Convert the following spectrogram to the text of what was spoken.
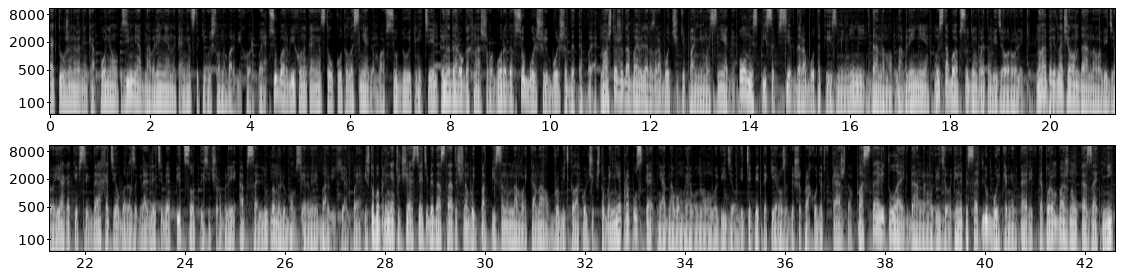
Как ты уже наверняка понял, зимнее обновление наконец-таки вышло на Барвиху РП. Всю Барвиху наконец-то укутало снегом, вовсю дует метель, и на дорогах нашего города все больше и больше ДТП. Ну а что же добавили разработчики помимо снега? Полный список всех доработок и изменений в данном обновлении мы с тобой обсудим в этом видеоролике. Ну а перед началом данного видео я, как и всегда, хотел бы разыграть для тебя 500 тысяч рублей абсолютно на любом сервере Барвихи РП. И чтобы принять участие, тебе достаточно быть подписанным на мой канал, врубить колокольчик, чтобы не пропускать ни одного моего нового видео, ведь теперь такие розыгрыши проходят в каждом, поставить лайк данному видео и написать любой комментарий, в котором важно указать ник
